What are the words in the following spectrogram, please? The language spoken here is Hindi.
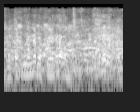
ಸ್ವಲ್ಪ ಪುಣ್ಯ ಬರ್ತೇವೆ ಕಡೆ ಬಂದು ಪುಣ್ಯ ಬರ್ತೇವೆ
